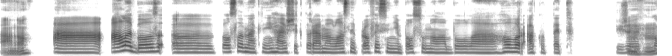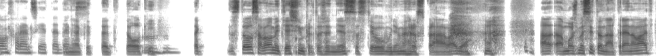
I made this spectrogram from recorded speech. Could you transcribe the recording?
Áno. A, alebo uh, posledná kniha ešte, ktorá ma vlastne profesíne posunula, bola Hovor ako TED. Čiže uh-huh. konferencie TEDx. Nejaké TED talky. Uh-huh. Tak z toho sa veľmi teším, pretože dnes sa s tebou budeme rozprávať a, a, a môžeme si to natrénovať.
